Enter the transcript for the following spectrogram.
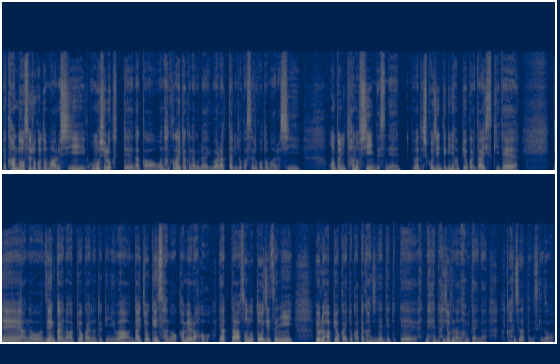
で感動することもあるし面白くってなんかお腹が痛くなるぐらい笑ったりとかすることもあるし本当に楽しいんですね。私個人的に発表会大好きでであの前回の発表会の時には大腸検査のカメラをやったその当日に夜発表会とかって感じで出てて、ね、大丈夫なのみたいな感じだったんですけど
